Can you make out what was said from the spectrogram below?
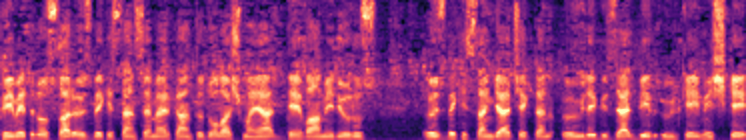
Kıymetli dostlar Özbekistan Semerkant'ı dolaşmaya devam ediyoruz. Özbekistan gerçekten öyle güzel bir ülkeymiş ki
